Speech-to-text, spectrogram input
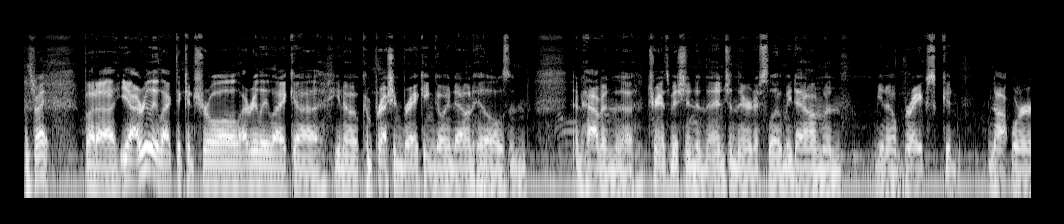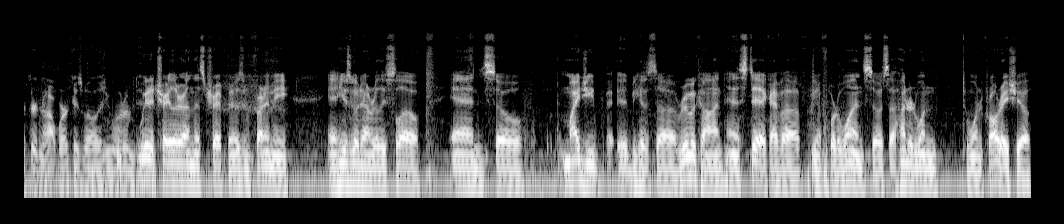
That's right. But uh, yeah, I really like the control. I really like, uh, you know, compression braking going down hills and and having the transmission and the engine there to slow me down when you know brakes could not work or not work as well as you want them to. We had a trailer on this trip, and it was in front of me, and he was going down really slow. And so my Jeep, uh, because uh, Rubicon and a stick, I have a you know four to one, so it's a hundred one to one crawl ratio.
